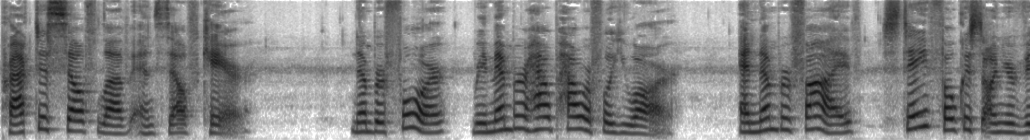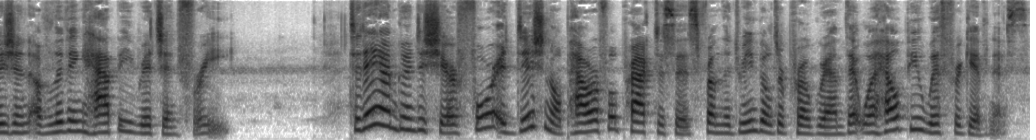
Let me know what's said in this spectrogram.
practice self love and self care. Number four, remember how powerful you are. And number five, stay focused on your vision of living happy, rich, and free. Today, I'm going to share four additional powerful practices from the Dream Builder program that will help you with forgiveness.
